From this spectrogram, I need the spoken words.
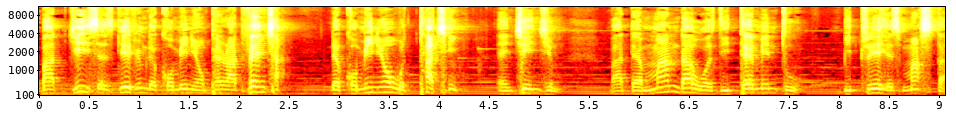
but Jesus gave him the communion. Peradventure, the communion would touch him and change him. But the man that was determined to betray his master,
